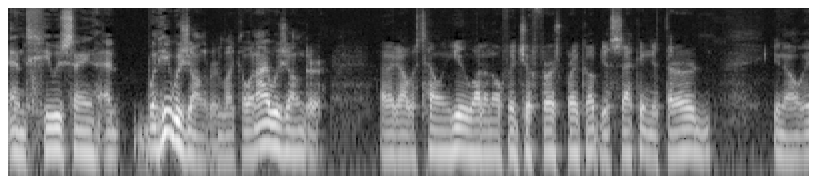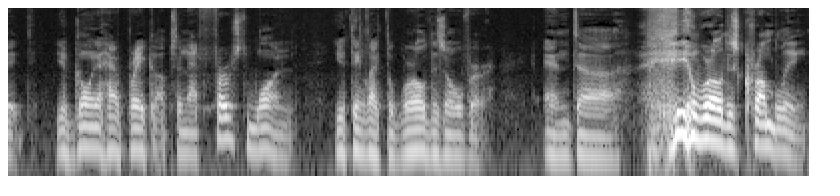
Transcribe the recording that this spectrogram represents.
and he was saying when he was younger, like when I was younger, like I was telling you, I don't know if it's your first breakup, your second, your third, you know, it you're going to have breakups, and that first one, you think like the world is over, and uh, your world is crumbling,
